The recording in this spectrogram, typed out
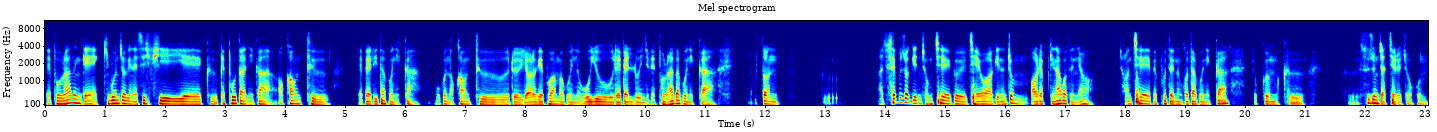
배포를 하는 게 기본적인 SCP의 그 배포 단위가 account 레벨이다 보니까 혹은 account를 여러 개 포함하고 있는 OU 레벨로 이제 배포를 하다 보니까 어떤 그 아주 세부적인 정책을 제어하기는 좀 어렵긴 하거든요. 전체에 배포되는 거다 보니까 조금 그, 그 수준 자체를 조금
